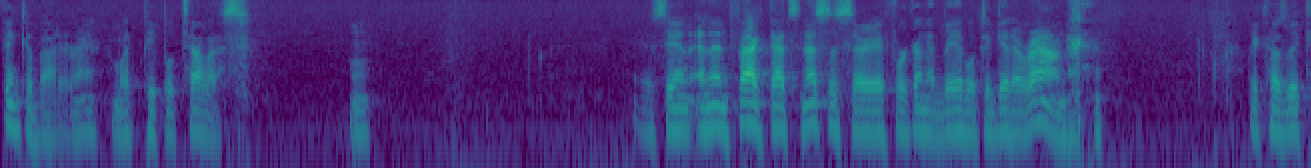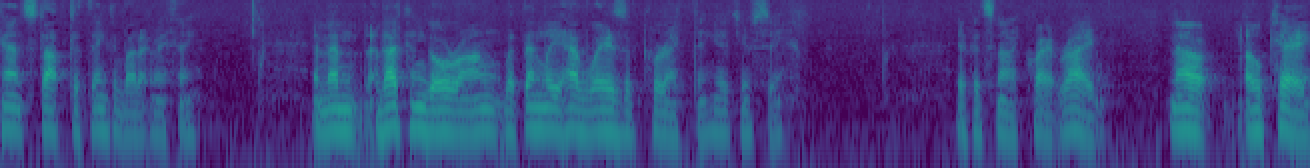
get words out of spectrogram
think about it, right? What people tell us. You see, and, and in fact, that's necessary if we're going to be able to get around, because we can't stop to think about anything. And then that can go wrong, but then we have ways of correcting it, you see, if it's not quite right. Now, okay,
